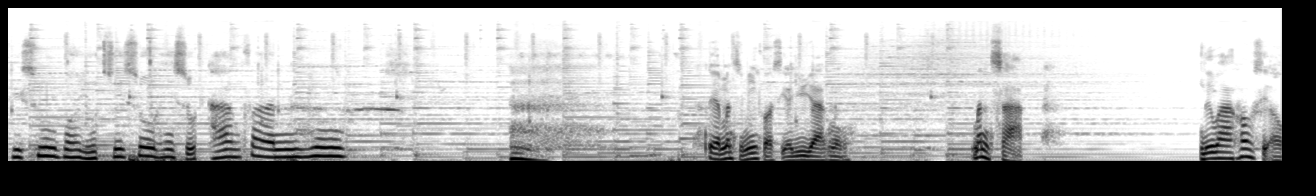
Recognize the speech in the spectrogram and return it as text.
สิสู้บ่หยุดสิสู้ให้สุดทางฝัน แต่มันสิมีข้อเสียอยู่อย่างหนึ่งมันสาก หรือว่าเขาสิเอา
